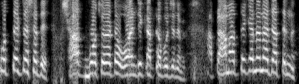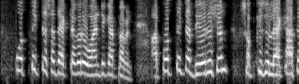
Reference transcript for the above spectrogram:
প্রত্যেকটার সাথে সাত বছর একটা ওয়ারেন্টি কার্ডটা বুঝে নেবেন। আপনি আমার থেকে না না প্রত্যেকটার সাথে একটা করে ওয়ারেন্টি কার্ড পাবেন। আর প্রত্যেকটা ডিউরেশন সবকিছু লেখা আছে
